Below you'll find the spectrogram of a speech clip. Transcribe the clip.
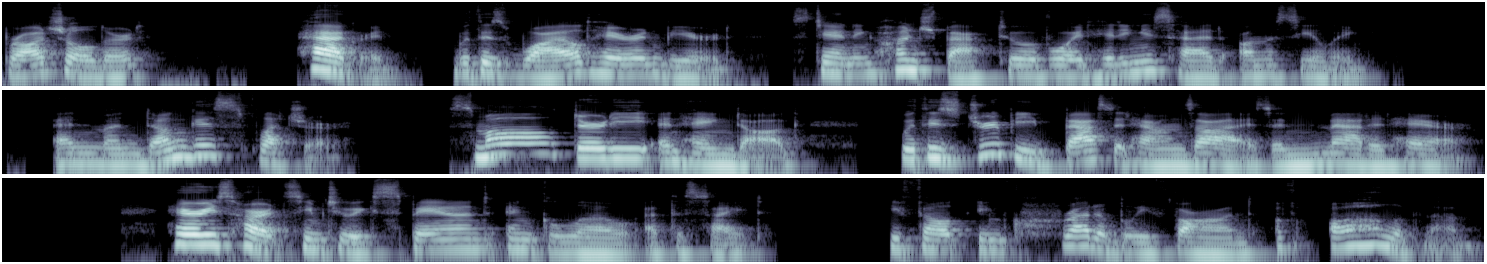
broad shouldered. Hagrid, with his wild hair and beard, standing hunchback to avoid hitting his head on the ceiling. And Mundungus Fletcher, small, dirty, and hangdog, with his droopy basset hound's eyes and matted hair. Harry's heart seemed to expand and glow at the sight. He felt incredibly fond of all of them,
